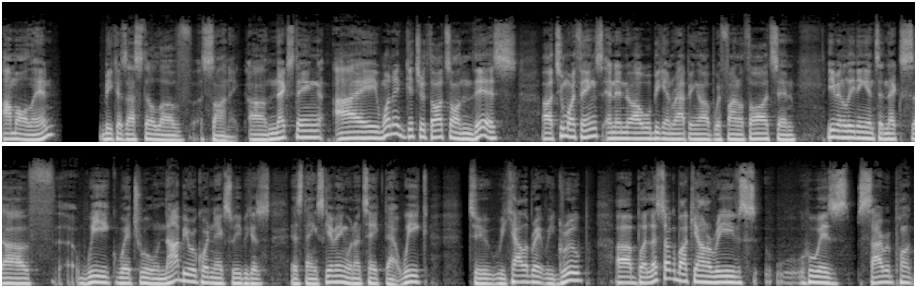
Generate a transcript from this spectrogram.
I'm all in because I still love Sonic. Um, next thing, I want to get your thoughts on this. Uh, two more things, and then uh, we'll begin wrapping up with final thoughts and even leading into next uh, th- week, which we will not be recording next week because it's Thanksgiving. We're going to take that week to recalibrate, regroup. Uh, but let's talk about Keanu Reeves, who is Cyberpunk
